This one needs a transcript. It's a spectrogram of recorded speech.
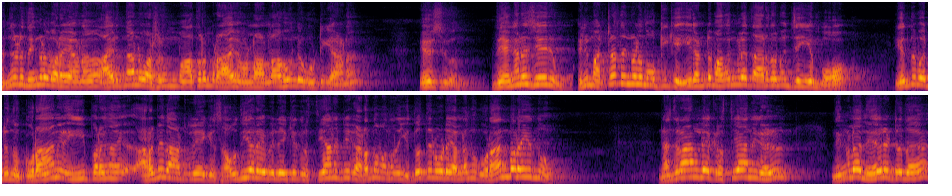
എന്നിട്ട് നിങ്ങൾ പറയാണ് ആയിരത്തിനാല് വർഷം മാത്രം പ്രായമുള്ള അള്ളാഹുവിന്റെ കുട്ടിയാണ് യേശു എന്ന്. ഇത് എങ്ങനെ ചേരും? ഇനി മറ്റേ നിങ്ങൾ നോക്കിക്കേ ഈ രണ്ട് മതങ്ങളെ താരതമ്യം ചെയ്യുമ്പോൾ എന്ത് പറ്റുന്നു? ഖുറാൻ ഈ പറഞ്ഞ അറബി നാട്ടിലേക്ക് സൗദി അറേബ്യയിലേക്ക് ക്രിസ്ത്യാനിറ്റി കടന്നു വന്നത് യുദ്ധത്തിലൂടെ അല്ലെന്ന് ഖുറാൻ പറയുന്നു. നജറാനിലെ ക്രിസ്ത്യാനികൾ നിങ്ങളെ നേരിട്ടത്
